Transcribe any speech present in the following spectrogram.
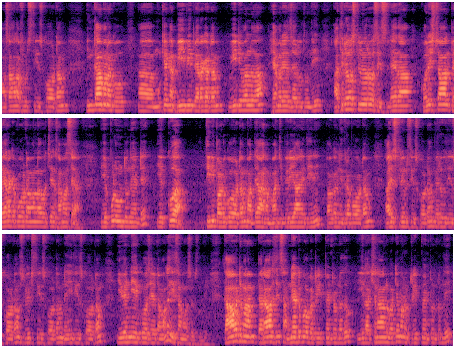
మసాలా ఫుడ్స్ తీసుకోవటం ఇంకా మనకు ముఖ్యంగా బీపీ పెరగటం వీటి వల్ల హెమరేజ్ జరుగుతుంది. అథిరోస్క్లిరోసిస్ లేదా కొలెస్ట్రాల్ పేరకపోవటం వల్ల వచ్చే సమస్య ఎప్పుడు ఉంటుంది అంటే ఎక్కువ తిని పడుకోవటం మధ్యాహ్నం మంచి బిర్యానీ తిని పగలు నిద్రపోవటం ఐస్ క్రీమ్స్ తీసుకోవటం పెరుగు తీసుకోవటం స్వీట్స్ తీసుకోవటం నెయ్యి తీసుకోవటం ఇవన్నీ ఎక్కువ చేయటం వల్ల ఈ సమస్య వస్తుంది. కాబట్టి మనం పెరాలసిస్ అన్నిటికీ ఒక ట్రీట్మెంట్ ఉండదు. ఈ లక్షణాలను బట్టి మనకు ట్రీట్మెంట్ ఉంటుంది.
